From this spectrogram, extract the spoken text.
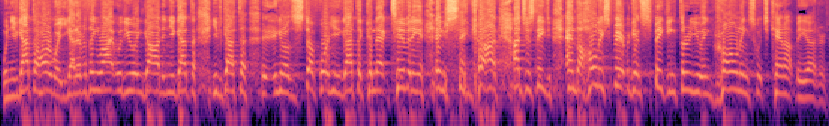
When you've got the hardware, you got everything right with you and God, and you got the, you've got the, you know, the stuff where you got the connectivity, and you say, God, I just need you. And the Holy Spirit begins speaking through you in groanings which cannot be uttered.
